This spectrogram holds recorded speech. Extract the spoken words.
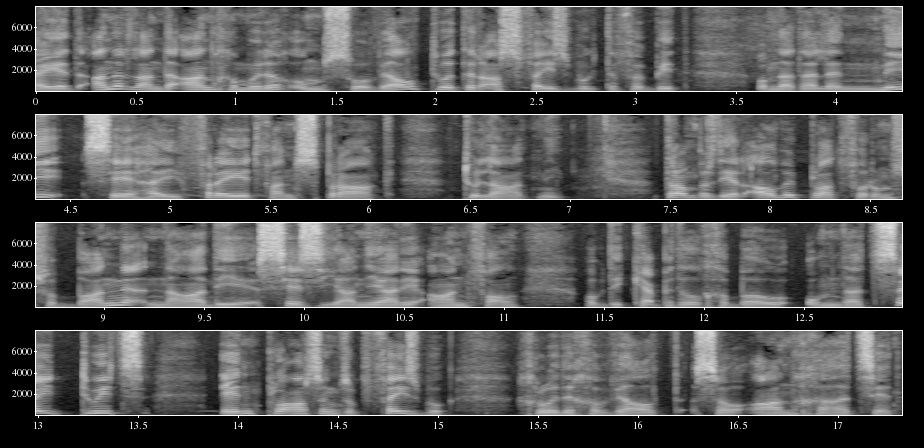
Hy het ander lande aangemoedig om sowel Twitter as Facebook te verbied omdat hulle nie sê hy vryheid van spraak toelaat nie. Trump het deur albei platforms verban na die 6 Januarie aanval op die Capitol gebou omdat sy tweets en plasings op Facebook groot geweld sou aangehits het.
